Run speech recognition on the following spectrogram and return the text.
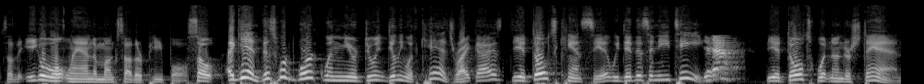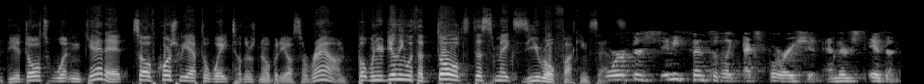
So the eagle won't land amongst other people. So again, this would work when you're doing dealing with kids, right, guys? The adults can't see it. We did this in ET. Yeah. The adults wouldn't understand. The adults wouldn't get it. So of course we have to wait till there's nobody else around. But when you're dealing with adults, this makes zero fucking sense. Or if there's any sense of like exploration, and there just isn't.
